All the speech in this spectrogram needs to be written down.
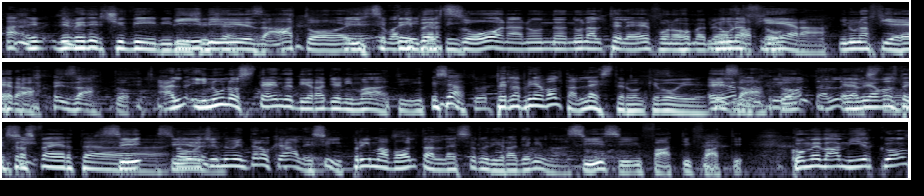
Ah, rivederci vivi, dici, Vivi, certo. esatto, Eh, insomma, e di persona, non, non al telefono come abbiamo In una fatto. fiera. In una fiera, esatto. Al- in uno stand di radio animati. Esatto, per la prima volta all'estero anche voi. Esatto. È la prima volta in Sì. trasferta. Sì, sì. Stavo facendo mente locale, sì, prima volta all'estero di radio animati. Sì, sì, infatti, infatti. Come va Mirko?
